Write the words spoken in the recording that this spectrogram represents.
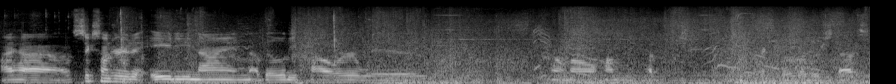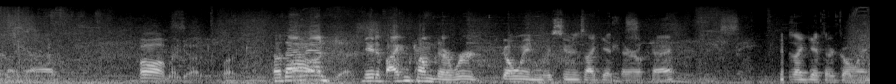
I have 689 ability power with, I don't know how many, those other stats that I got. oh my god, fuck. Oh, that Oh, man, yes. dude. If I can come there, we're going as soon as I get there. Okay. As soon as I get there, go in.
